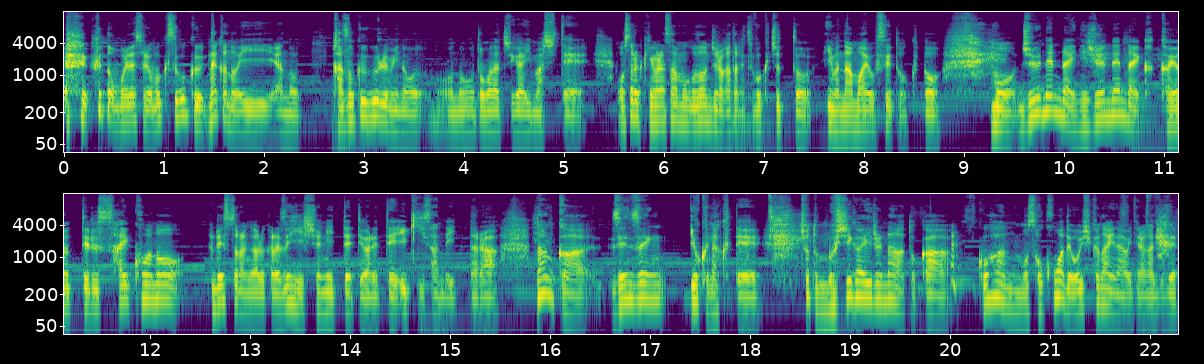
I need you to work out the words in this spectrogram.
ふと思い出したら僕すごく仲のいいあの家族ぐるみののお友達がいましておそらく木村さんもご存知の方です僕ちょっと今名前を伏せておくともう10年来20年来通ってる最高のレストランがあるからぜひ一緒に行ってって言われてイキさんで行ったらなんか全然良くなくてちょっと虫がいるなとかご飯もそこまで美味しくないなみたいな感じで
